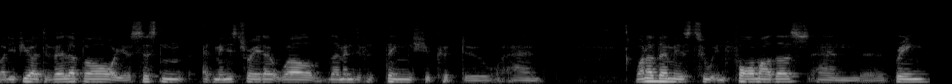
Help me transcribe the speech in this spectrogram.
But if you're a developer or you're a system administrator, well, there are many different things you could do. And one of them is to inform others and uh, bring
